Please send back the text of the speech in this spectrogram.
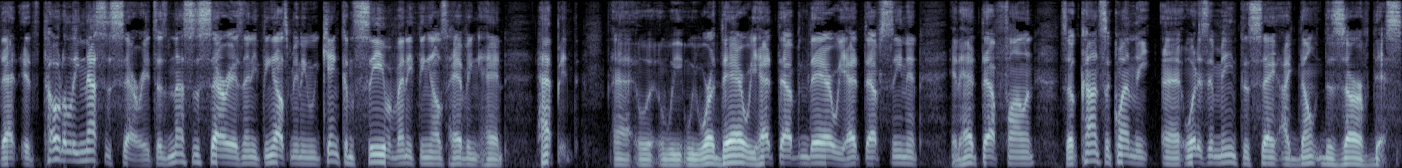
that it's totally necessary. It's as necessary as anything else, meaning we can't conceive of anything else having had happened. Uh, we, we were there, we had to have been there, we had to have seen it, it had to have fallen. So, consequently, uh, what does it mean to say, I don't deserve this?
